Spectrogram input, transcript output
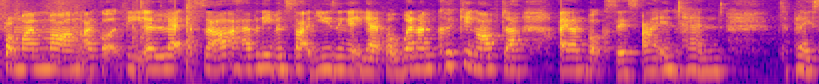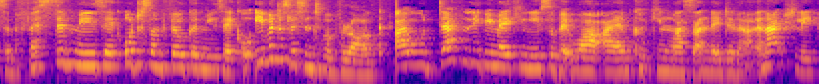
from my mum. I got the Alexa. I haven't even started using it yet, but when I'm cooking after I unbox this, I intend to play some festive music or just some feel-good music or even just listen to a vlog. I will definitely be making use of it while I am cooking my Sunday dinner. And actually,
